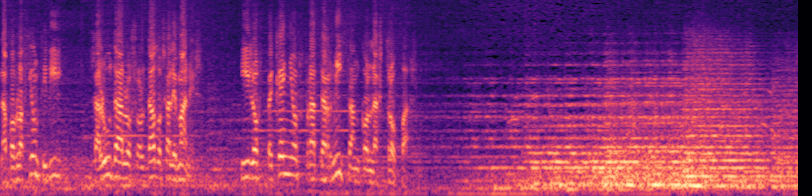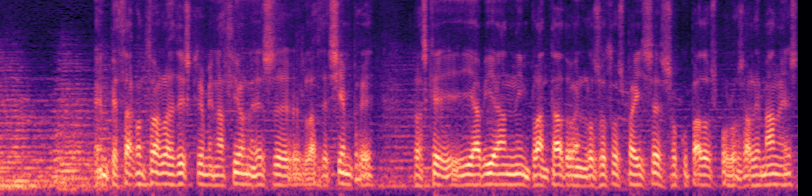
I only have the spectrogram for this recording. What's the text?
La población civil saluda a los soldados alemanes y los pequeños fraternizan con las tropas. Empezaron todas las discriminaciones, eh, las de siempre, las que ya habían implantado en los otros países ocupados por los alemanes.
